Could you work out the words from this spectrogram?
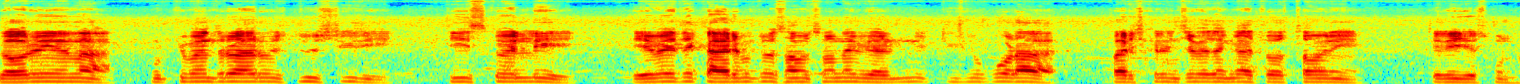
గౌరవనీయ ముఖ్యమంత్రి గారు దృష్టికి తీసుకువెళ్ళి ఏవైతే కార్మికుల సమస్యలు ఉన్నాయో వీటన్నిటికీ కూడా పరిష్కరించే విధంగా చూస్తామని తెలియజేసుకుంటున్నాం.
